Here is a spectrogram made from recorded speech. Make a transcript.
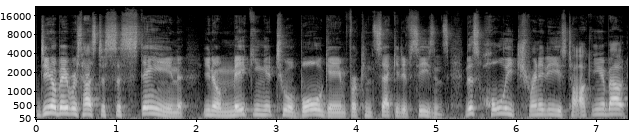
Dino Babers has to sustain, you know, making it to a bowl game for consecutive seasons. This holy trinity he's talking about,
